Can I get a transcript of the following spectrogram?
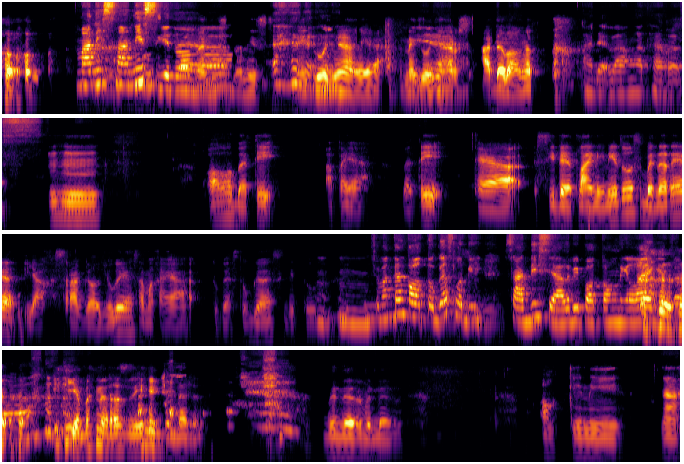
manis-manis gitu Manis-manis. Negonya ya. Negonya Iya. harus ada banget. ada banget harus Mhm. Oh, berarti apa ya? Berarti kayak si deadline ini tuh sebenarnya ya struggle juga ya sama kayak tugas-tugas gitu. Mm-mm. cuman kan kalau tugas lebih sadis ya lebih potong nilai gitu iya bener sih, bener. Bener, bener. Oke nih. Nah,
